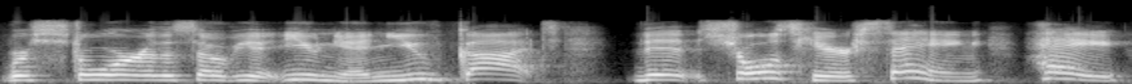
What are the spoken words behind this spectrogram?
restore the Soviet Union. You've got the Scholz here saying, hey,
